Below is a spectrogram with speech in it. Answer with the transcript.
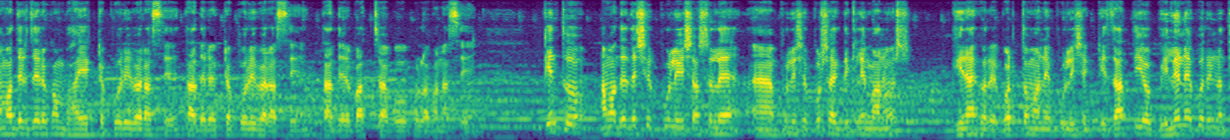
আমাদের যেরকম ভাই একটা পরিবার আছে, তাদেরও একটা পরিবার আছে, তাদের বাচ্চা, বউ, পোলাপান আছে। কিন্তু আমাদের দেশের পুলিশ আসলে পুলিশের পোশাক দেখলে মানুষ ঘৃণা করে। বর্তমানে পুলিশ একটি জাতীয় ভিলেনে পরিণত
